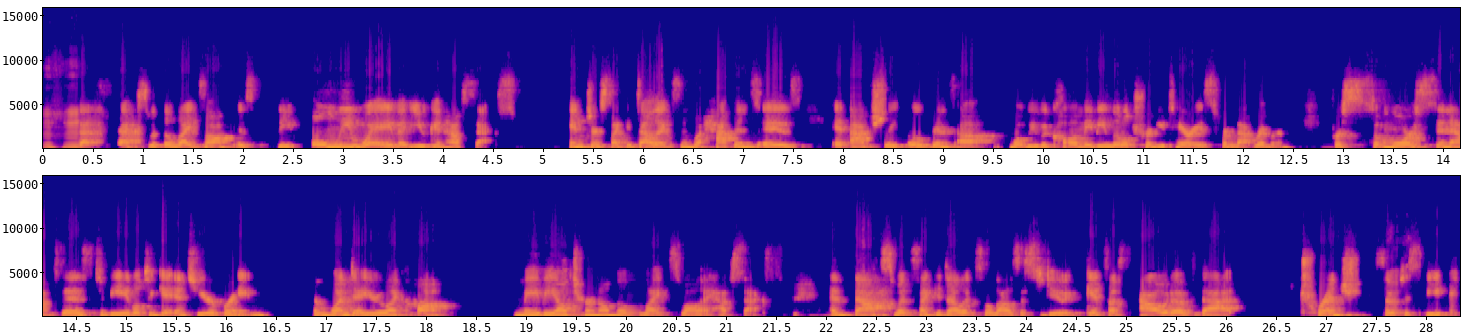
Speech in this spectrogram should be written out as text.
mm-hmm. that sex with the lights off is the only way that you can have sex. Enter psychedelics, and what happens is it actually opens up what we would call maybe little tributaries from that river for some more synapses to be able to get into your brain. And one day you're like, huh, maybe I'll turn on the lights while I have sex. And that's what psychedelics allows us to do. It gets us out of that trench, so to speak,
